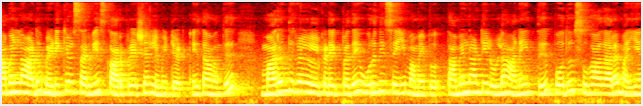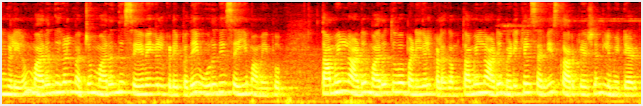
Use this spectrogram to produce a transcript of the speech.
Tamil Nadu medical service corporation limited. இதுதான் வந்து மருந்துகள் கிடைப்பதை உறுதி செய்யும் அமைப்பு. தமிழ்நாட்டில் உள்ள அனைத்து பொது சுகாதார மையங்களிலும் மருந்துகள் மற்றும் மருந்து சேவைகள் கிடைப்பதை உறுதி செய்யும் அமைப்பு. தமிழ்நாடு மருத்துவ பணிகள் கழகம். Tamil Nadu medical service corporation limited.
